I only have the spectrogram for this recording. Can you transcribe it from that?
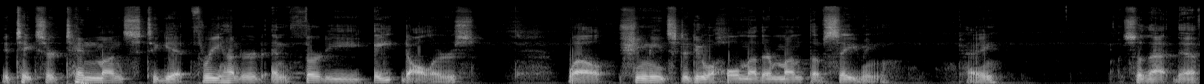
it takes her 10 months to get $338. Well, she needs to do a whole nother month of saving. Okay. So that the,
